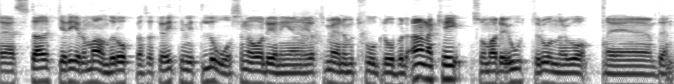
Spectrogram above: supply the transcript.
eh, starka i de andra loppen så att jag hittade mitt lås i den här avdelningen. Jag tog med nummer två Global Anarchy som hade otur då när det var eh, den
